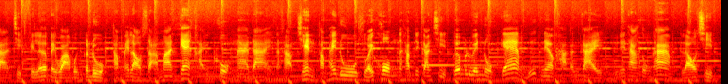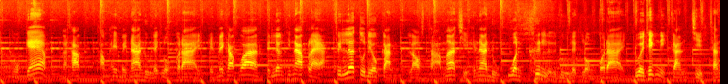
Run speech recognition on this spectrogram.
การฉีดฟิลเลอร์ไปวางบนกระดูกทำให้เราสามารถแก้ไขโครงหน้าได้นะครับ เช่นทำให้ดูสวยคมนะครับด้วยการฉีดเพิ่มบริเวณโหนกแก้ม หรือแนวขากรรไกรหรือในทางตรงข้าม เราฉีดโหนกแก้มนะครับ ทำให้ใบหน้าดูเล็กลงก็ได้ เห็นไหมครับว่าเป็นเรื่องที่น่าแปลก ฟิลเลอร์ตัวเดียวกัน เราสามารถฉีดให้หน้าดูอ้วนขึ้นหรือดูเล็กลงก็ได้ ด้วยเทคนิคการฉีดชั้น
